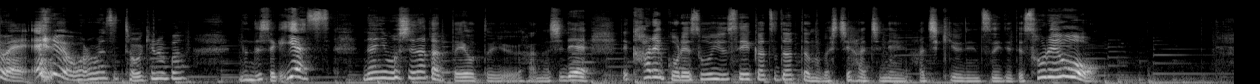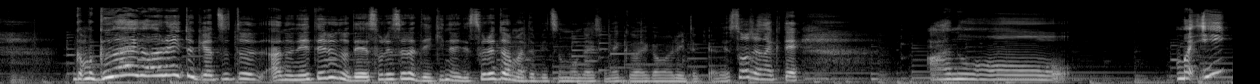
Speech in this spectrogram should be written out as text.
anyway, anyway, what was I talking about? 何でしたっけ ?Yes! 何もしなかったよという話で、で、かれこれそういう生活だったのが7、8年、8、9年続いてて、それを、具合が悪い時はずっとあの寝てるのでそれすらできないですそれとはまた別の問題ですよね具合が悪い時はねそうじゃなくてあのー、まあいい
